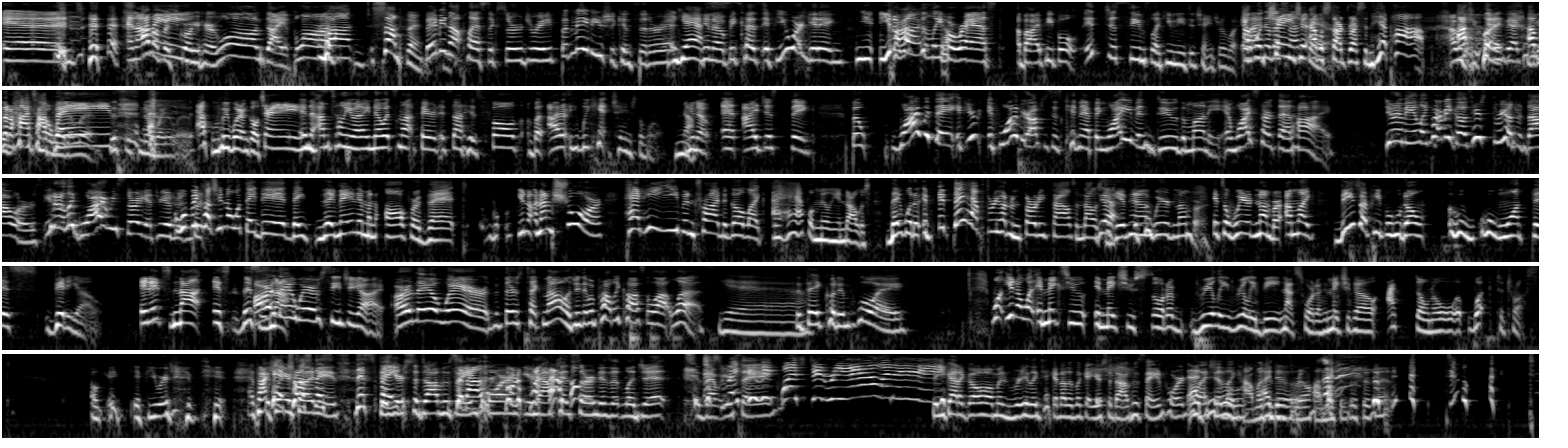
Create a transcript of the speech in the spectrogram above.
And and I don't know if it's grow your hair long, dye it blonde, Blonde, something. maybe not plastic surgery, but maybe you should consider it. Yes. you know, because if you are getting You, you constantly harassed by people, it just seems like you need to change your look. And I would that's change it. I would start dressing hip hop. I would do anything I could. I'm gonna high top fade. This is no way to live. I would be wearing gold chains. And I'm telling you, and I know it's not fair. It's not his fault, but I don't. We can't change the world. No. You know, and I just think, but why would they? If you're, if one of your options is kidnapping, why even do the money, and why start that high? Do you know what I mean? Like, part of me goes, "Here's three hundred dollars." You know, like, why are we starting at three hundred? well, because you know what they did? They they made him an offer that you know, and I'm sure had he even tried to go like a half a million dollars, they would have. If if they have three hundred thirty thousand dollars to give him, it's a weird number. It's a weird number. I'm like, these are people who don't who who want this video, and it's not. It's this Are is not. they aware of CGI? Are they aware that there's technology that would probably cost a lot less yeah. that they could employ? Well, you know what? It makes you it makes you sort of really, really be not sort of. It makes you go, I don't know what to trust. Okay, if, if you were if, If I what can't trust this- is this fake your Saddam Hussein Saddam- porn, you're now concerned is it legit? Is that what you're saying? question That you got to go home and really take another look at your Saddam Hussein porn I collection. do. Like how much I of this is do. real, how much of this isn't. I do. I do.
